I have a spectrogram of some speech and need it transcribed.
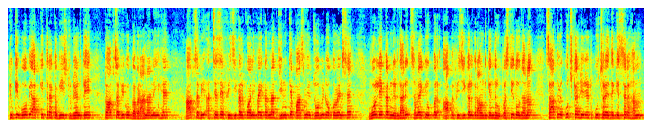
क्योंकि वो भी आपकी तरह कभी स्टूडेंट थे तो आप सभी को घबराना नहीं है। आप सभी अच्छे से फ़िज़िकल क्वालिफाई करना, जिनके पास में जो भी डॉक्यूमेंट्स हैं, वो लेकर निर्धारित समय के ऊपर आप फ़िज़िकल ग्राउंड के अंदर उपस्थित हो जाना। साथ में कुछ कैंडिडेट पूछ रहे थे कि, सर, हम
